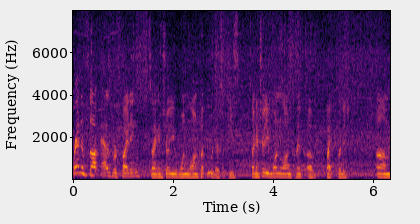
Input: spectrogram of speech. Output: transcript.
Random thought as we're fighting, so I can show you one long clip. Ooh, there's a piece. So I can show you one long clip of fight footage. Um,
